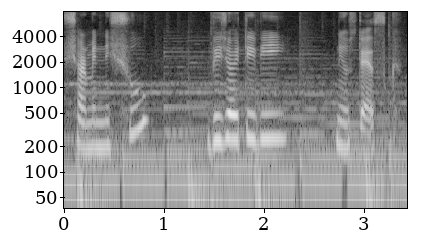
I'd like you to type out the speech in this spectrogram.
Sharmin Nishu Bijoy TV news desk.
